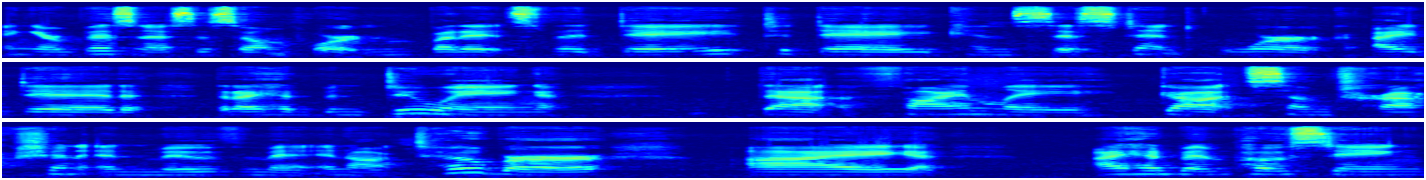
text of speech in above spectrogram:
in your business is so important, but it's the day to day consistent work I did that I had been doing that finally got some traction and movement in October, I I had been posting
